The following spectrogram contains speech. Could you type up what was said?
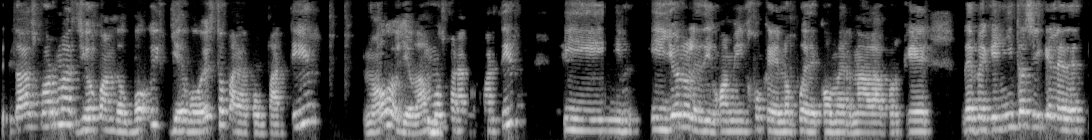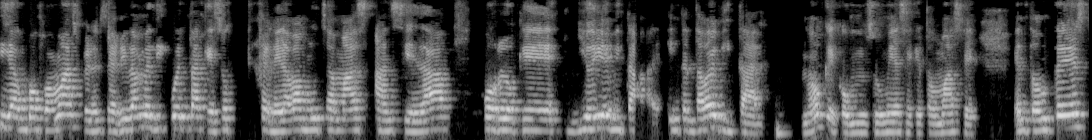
De todas formas, yo cuando voy llevo esto para compartir, ¿no? Lo llevamos para compartir y, yo no le digo a mi hijo que no puede comer nada, porque de pequeñito sí que le decía un poco más, pero enseguida me di cuenta que eso generaba mucha más ansiedad, por lo que yo intentaba evitar, ¿no? Que consumiese, que tomase. Entonces,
